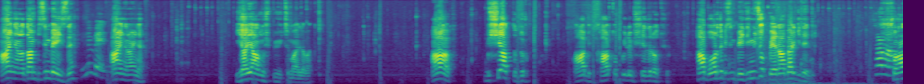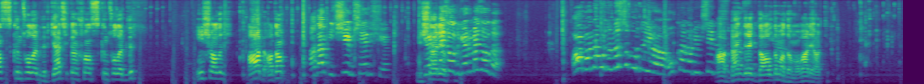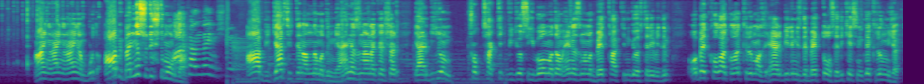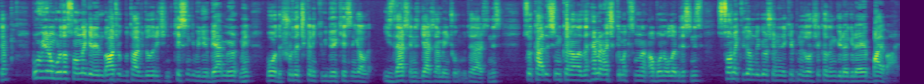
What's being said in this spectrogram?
Aynen adam bizim base'de. Bizim beyaz. Aynen aynen. Yay almış büyük ihtimalle bak. Aa bir şey attı dur. Abi kar topuyla bir şeyler atıyor. Ha bu arada bizim bedimiz yok beraber gidelim. Tamam. Şu an sıkıntı olabilir. Gerçekten şu an sıkıntı olabilir. İnşallah abi adam Adam içiyor bir şeye düşüyor. bir şeyler görmez yap. oldu görmez oldu. Aa bana vurdu nasıl vurdu ya? O kadar yüksek nasıl Abi ben direkt vurabilir daldım ya? adama var ya artık. Aynen aynen aynen burada. Abi ben nasıl düştüm orada? Arkandaymış böyle. Abi gerçekten anlamadım ya. En azından arkadaşlar yani biliyorum çok taktik videosu gibi olmadı ama en azından o bet taktiğini gösterebildim. O bet kolay kolay kırılmaz. Eğer birimizde bette olsaydı kesinlikle kırılmayacaktı. Bu videonun burada sonuna gelelim. Daha çok bu tarz videolar için kesinlikle videoyu beğenmeyi unutmayın. Bu arada şurada çıkan iki videoyu kesinlikle izlerseniz gerçekten beni çok mutlu edersiniz. Sonra kardeşimin kanalına da hemen açıklama kısmından abone olabilirsiniz. Sonraki videomda görüşene dek hepiniz hoşçakalın. Güle güle. Bay bay.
